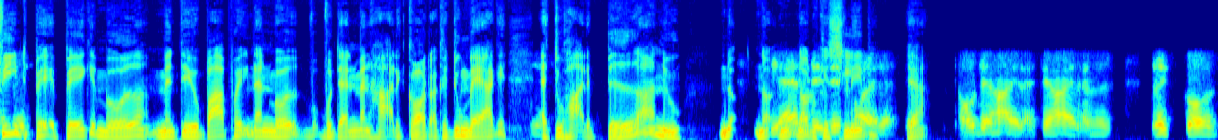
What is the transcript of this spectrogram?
fint be- begge måder, men det er jo bare på en eller anden måde, hvordan man har det godt. Og kan du mærke, ja. at du har det bedre nu, når, når, ja, når du det, kan det slippe? Jeg da. Ja. Jo, det har jeg da. Det har jeg da. Jeg ikke gå og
